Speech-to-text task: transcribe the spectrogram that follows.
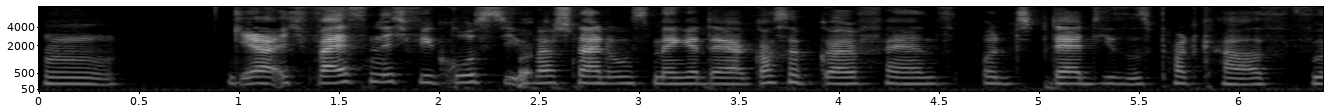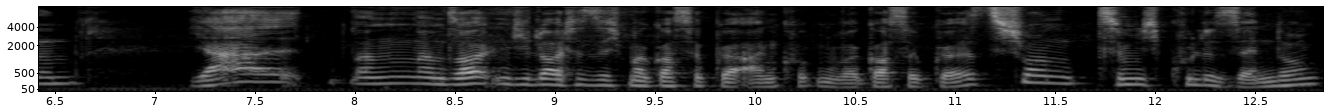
Hm. Ja, ich weiß nicht, wie groß die Überschneidungsmenge der Gossip Girl Fans und der dieses Podcasts sind. Ja, dann, dann sollten die Leute sich mal Gossip Girl angucken, weil Gossip Girl ist schon eine ziemlich coole Sendung.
